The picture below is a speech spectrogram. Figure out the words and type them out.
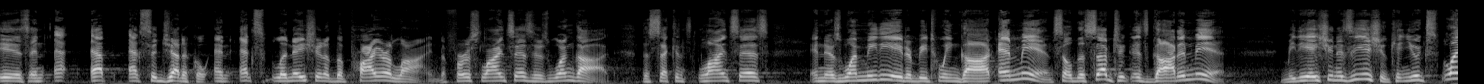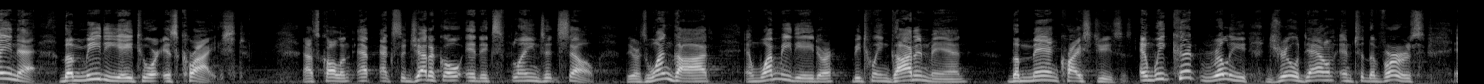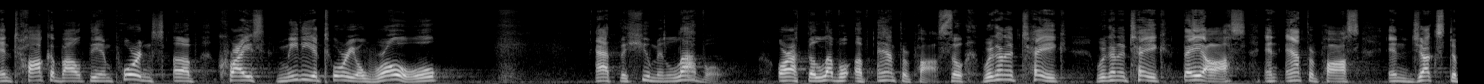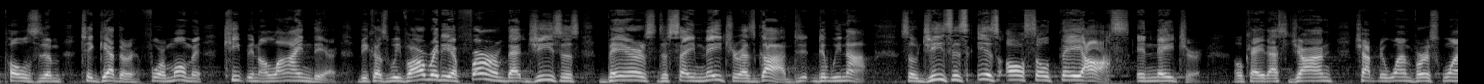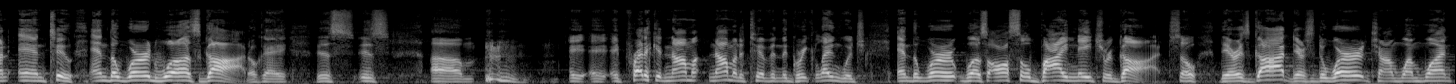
is an ep- exegetical, an explanation of the prior line. The first line says there's one God. The second line says, and there's one mediator between God and men. So the subject is God and men. Mediation is the issue. Can you explain that? The mediator is Christ. That's called an exegetical. It explains itself. There's one God and one mediator between God and man, the man Christ Jesus. And we could really drill down into the verse and talk about the importance of Christ's mediatorial role at the human level or at the level of anthropos. So we're going to take we're going to take theos and anthropos and juxtapose them together for a moment, keeping a line there. Because we've already affirmed that Jesus bears the same nature as God, did, did we not? So Jesus is also theos in nature. Okay, that's John chapter 1, verse 1 and 2. And the Word was God. Okay, this is. Um, a, a, a predicate nom- nominative in the Greek language, and the word was also by nature God. So there is God, there's the word, John 1 1,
